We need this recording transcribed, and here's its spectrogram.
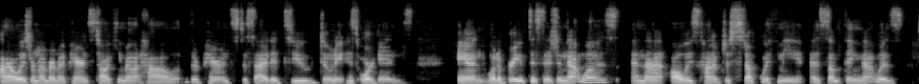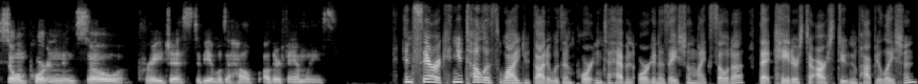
I always remember my parents talking about how their parents decided to donate his organs and what a brave decision that was. And that always kind of just stuck with me as something that was so important and so courageous to be able to help other families. And Sara, can you tell us why you thought it was important to have an organization like SODA that caters to our student population?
